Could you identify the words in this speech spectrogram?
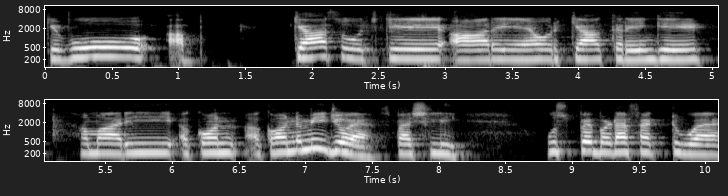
کہ وہ اب کیا سوچ کے آ رہے ہیں اور کیا کریں گے۔ ہماری اکانومی جو ہے اسپیشلی اس پہ بڑا افیکٹ ہوا ہے۔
